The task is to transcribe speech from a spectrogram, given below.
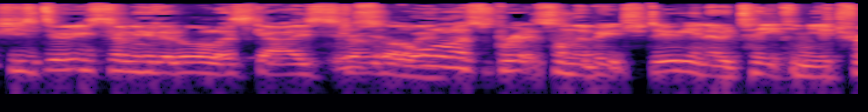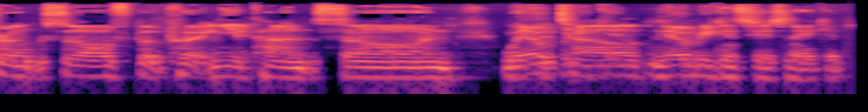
she's doing something that all us guys It's struggle all with. us Brits on the beach do, you know, taking your trunks off but putting your pants on with Nobody a towel. can, nobody can see us naked.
